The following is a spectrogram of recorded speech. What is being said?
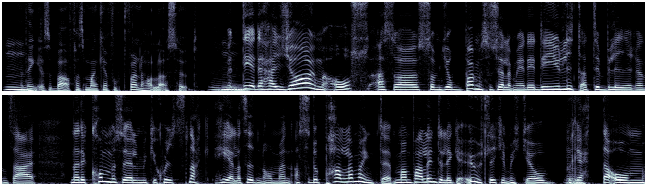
Mm. Jag tänker, så bara, fast man kan fortfarande ha lös hud. Men det det här gör med oss alltså, som jobbar med sociala medier, det är ju lite att det blir en så här, när det kommer så jävla mycket skitsnack hela tiden om en, alltså, då pallar man inte, man pallar inte lägga ut lika mycket och berätta om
